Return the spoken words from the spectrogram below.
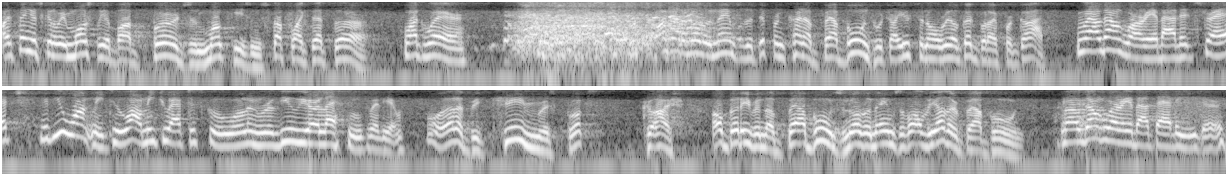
I think it's going to be mostly about birds and monkeys and stuff like that there. What, where? I got to know the names of the different kind of baboons, which I used to know real good, but I forgot. Well, don't worry about it, Stretch. If you want me to, I'll meet you after school and review your lessons with you. Oh, that'd be keen, Miss Brooks. Gosh, I'll bet even the baboons know the names of all the other baboons. Well, don't worry about that either.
